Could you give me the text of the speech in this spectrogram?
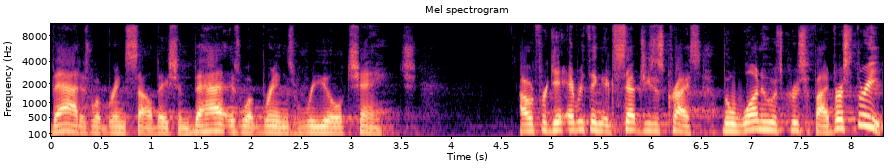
That is what brings salvation. That is what brings real change. I would forget everything except Jesus Christ, the one who was crucified. Verse 3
